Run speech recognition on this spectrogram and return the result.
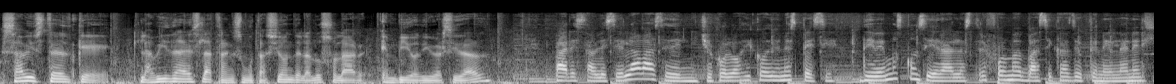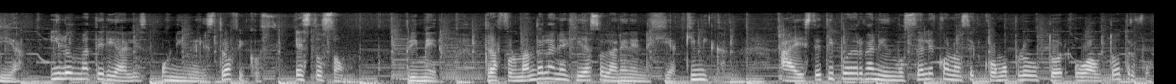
¿Sabe usted que la vida es la transmutación de la luz solar en biodiversidad? Para establecer la base del nicho ecológico de una especie, debemos considerar las tres formas básicas de obtener la energía y los materiales o niveles tróficos. Estos son, primero, transformando la energía solar en energía química. A este tipo de organismo se le conoce como productor o autótrofo,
